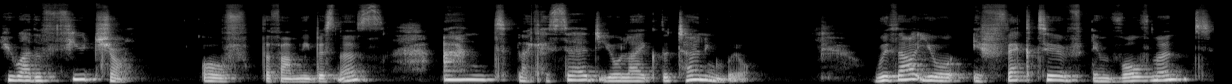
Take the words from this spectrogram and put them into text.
you are the future of the family business. And like I said, you're like the turning wheel. Without your effective involvement,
